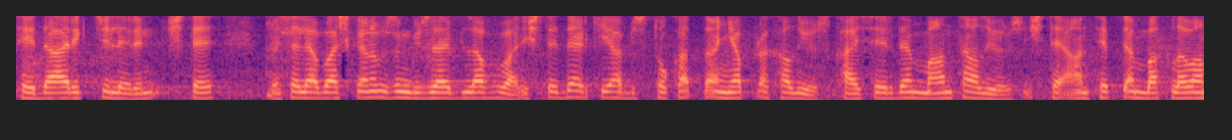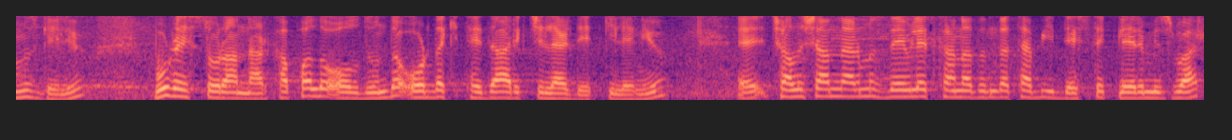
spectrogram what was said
tedarikçilerin işte Mesela başkanımızın güzel bir lafı var. İşte der ki ya biz Tokat'tan yaprak alıyoruz, Kayseri'den mantı alıyoruz, işte Antep'ten baklavamız geliyor. Bu restoranlar kapalı olduğunda oradaki tedarikçiler de etkileniyor. Ee, çalışanlarımız devlet kanadında tabii desteklerimiz var.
